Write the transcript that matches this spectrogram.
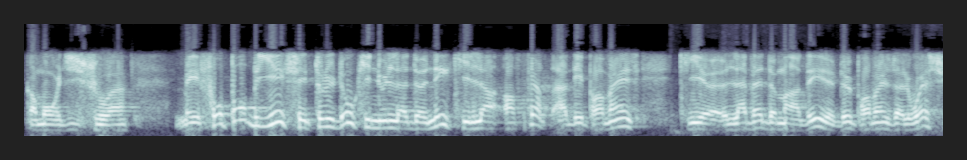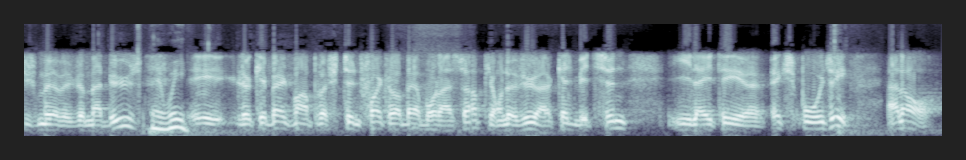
comme on dit souvent, mais il faut pas oublier que c'est Trudeau qui nous l'a donné, qui l'a offert à des provinces qui euh, l'avaient demandé, deux provinces de l'Ouest, si je me- je m'abuse. Eh oui. Et le Québec va en profiter une fois que Robert Bourassa, puis on a vu à quelle médecine il a été euh, exposé. Alors,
